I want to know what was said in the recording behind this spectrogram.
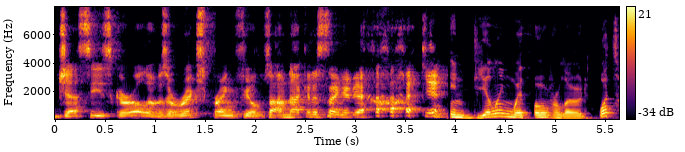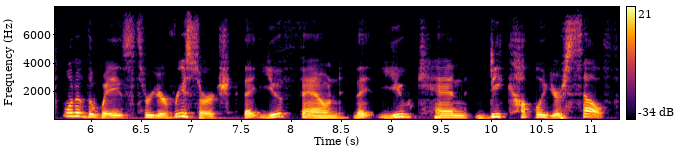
Jesse's Girl. It was a Rick Springfield. So I'm not going to sing it yet. I can't. In dealing with overload, what's one of the ways through your research that you've found that you can decouple yourself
